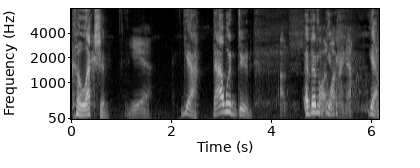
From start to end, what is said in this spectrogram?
collection. Yeah. Yeah, that would, dude. Uh, and that's then, all I want right now. Yeah,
